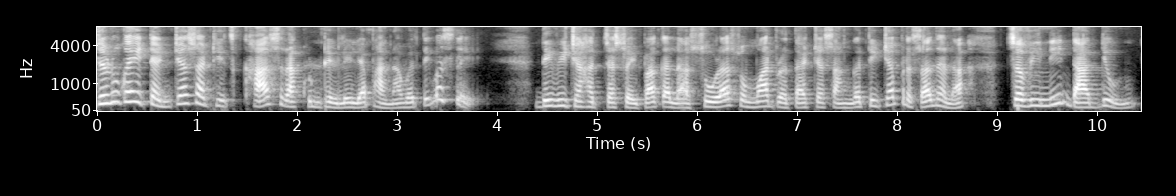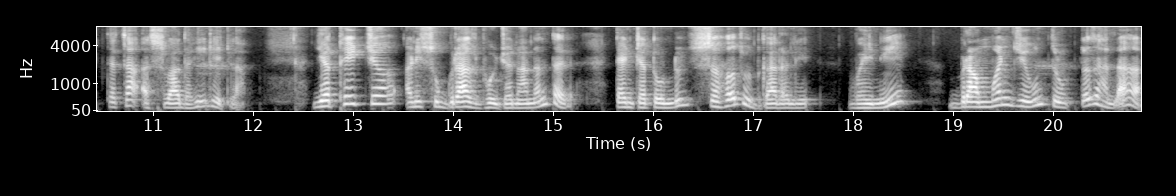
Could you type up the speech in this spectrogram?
जणू काही त्यांच्यासाठीच खास राखून ठेवलेल्या पानावर ते बसले. देवीच्या हातच्या स्वयंपाकाला सोळा सोमवार व्रताच्या सांगतीच्या प्रसादाला चवीनी दाद देऊन त्याचा आस्वादही घेतला. यथेच्छ आणि सुग्रास भोजनानंतर त्यांच्या तोंडून सहज उद्गार आले. वहिनी ब्राह्मण जेवून तृप्त झाला.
